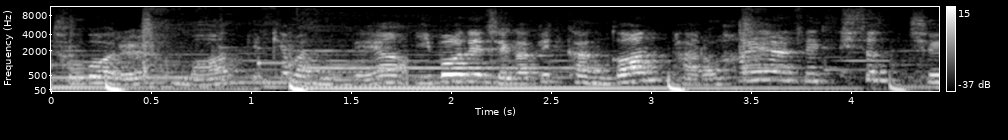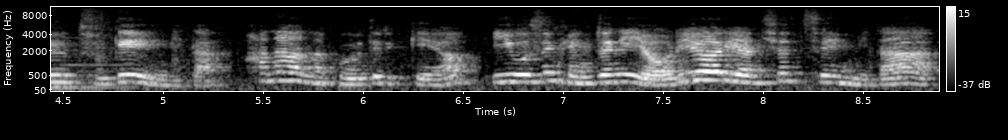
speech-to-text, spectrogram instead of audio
두 벌을 한번 픽해봤는데요. 이번에 제가 픽한 건 바로 하얀색 티셔츠 두 개입니다. 하나하나 보여드릴게요. 이 옷은 굉장히 여리여리한 티셔츠입니다.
